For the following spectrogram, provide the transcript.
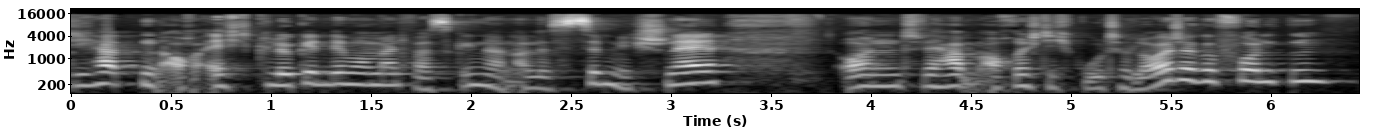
die hatten auch echt Glück in dem Moment, weil es ging dann alles ziemlich schnell und wir haben auch richtig gute Leute gefunden.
